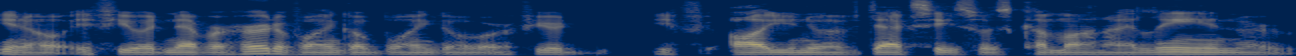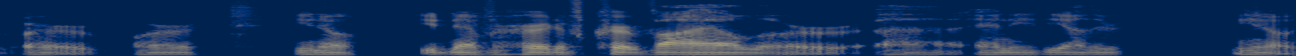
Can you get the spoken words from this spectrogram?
you know, if you had never heard of Oingo Boingo, or if you if all you knew of Dexys was Come On Eileen, or or or you know, you'd never heard of Kurt Weill or uh, any of the other you know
